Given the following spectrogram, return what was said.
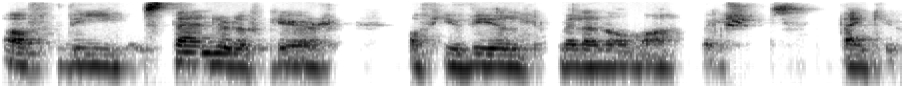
of the standard of care of uveal melanoma patients. Thank you.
